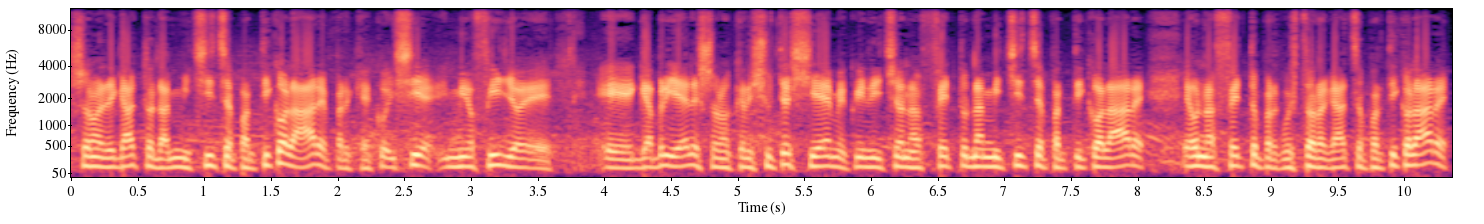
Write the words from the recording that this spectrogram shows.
sono legato ad amicizia particolare perché il mio figlio e, e Gabriele sono cresciuti assieme, quindi c'è un affetto, un'amicizia particolare e un affetto per questo ragazzo particolare,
